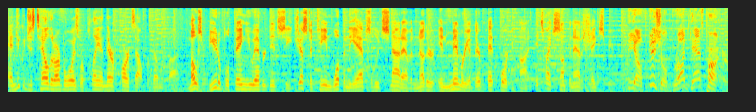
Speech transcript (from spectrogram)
and you could just tell that our boys were playing their hearts out for Gomer 5. Most beautiful thing you ever did see. Just a team whooping the absolute snot out of another in memory of their pet porcupine. It's like something out of Shakespeare. The official broadcast partner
